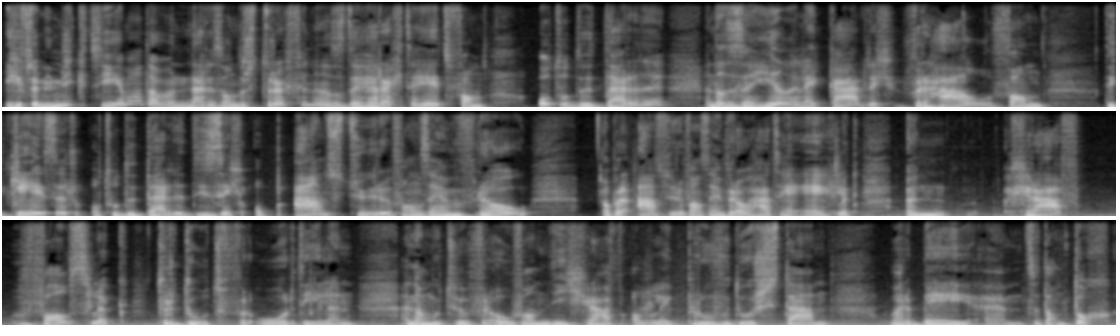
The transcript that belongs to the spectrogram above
heeft een uniek thema dat we nergens anders terugvinden. Dat is de gerechtigheid van Otto III. En dat is een heel gelijkaardig verhaal van de keizer Otto III, die zich op aansturen van zijn vrouw... Op een aansturen van zijn vrouw gaat hij eigenlijk een graaf valselijk ter dood veroordelen. En dan moet de vrouw van die graaf allerlei proeven doorstaan, waarbij eh, ze dan toch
